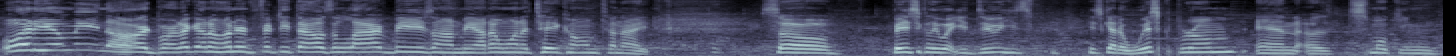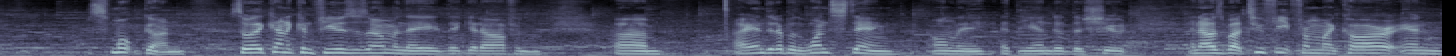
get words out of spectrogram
"What do you mean the hard part? I got 150,000 live bees on me. I don't want to take home tonight." So, basically, what you do, he's, he's got a whisk broom and a smoking smoke gun. So it kind of confuses them, and they, they get off. And um, I ended up with one sting only at the end of the shoot and I was about two feet from my car, and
